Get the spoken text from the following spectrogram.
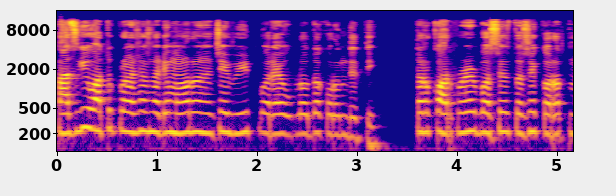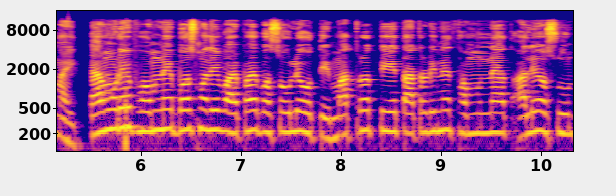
खाजगी वाहतूक प्रवाशांसाठी मनोरंजनाचे विविध पर्याय उपलब्ध करून देते तर कॉर्पोरेट बसेस तसे करत नाहीत. त्यामुळे फर्मने बसमध्ये वायफाय बसवले होते मात्र ते तातडीने थांबवण्यात आले असून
